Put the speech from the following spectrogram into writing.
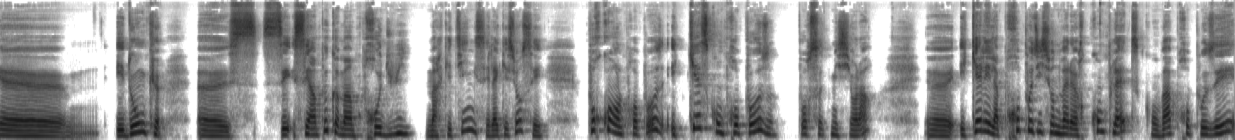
Euh, et donc c'est un peu comme un produit marketing. C'est la question, c'est pourquoi on le propose et qu'est-ce qu'on propose pour cette mission-là euh, et quelle est la proposition de valeur complète qu'on va proposer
